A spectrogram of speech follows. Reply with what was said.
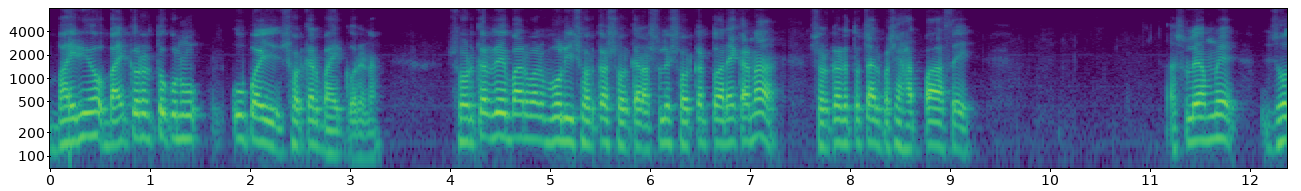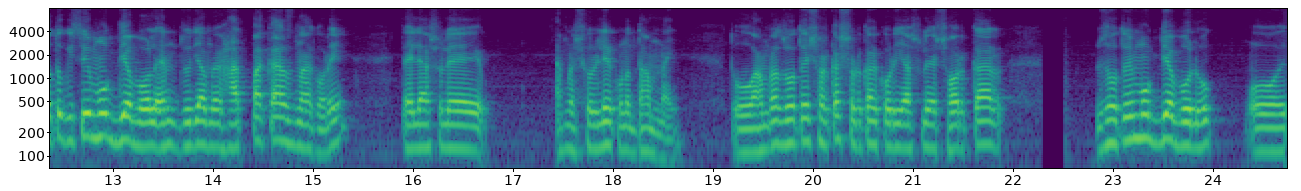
বাইরে বাইর করার তো কোনো উপায় সরকার বাইর করে না। সরকারে বারবার বলি, সরকার সরকার, আসলে সরকার তো আর একা না, সরকারের তো চারপাশে হাত পা আছে। আসলে আপনি যত কিছুই মুখ দিয়ে বলেন, যদি আপনার হাত পা কাজ না করে, তাইলে আসলে আপনার শরীরের কোনো দাম নাই। তো আমরা যতই সরকার সরকার করি, আসলে সরকার যতই মুখ দিয়ে বলুক, ওই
